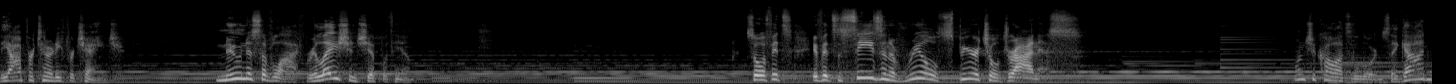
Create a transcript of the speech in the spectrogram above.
the opportunity for change newness of life, relationship with Him. So if it's if it's a season of real spiritual dryness, why don't you call out to the Lord and say, God,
